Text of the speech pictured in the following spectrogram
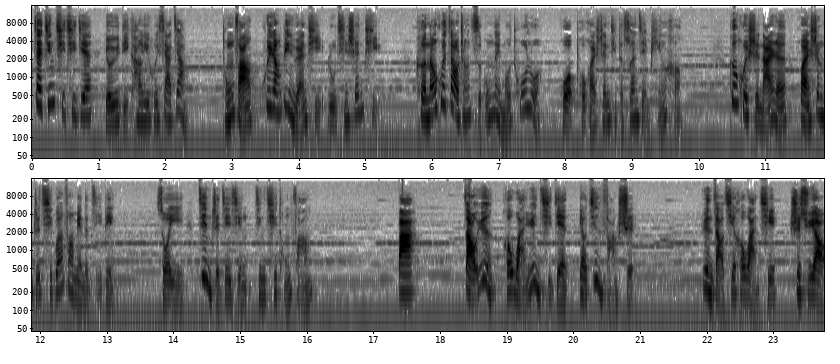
在经期期间，由于抵抗力会下降，同房会让病原体入侵身体，可能会造成子宫内膜脱落或破坏身体的酸碱平衡，更会使男人患生殖器官方面的疾病，所以禁止进行经期同房。八，早孕和晚孕期间要禁房事，孕早期和晚期是需要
